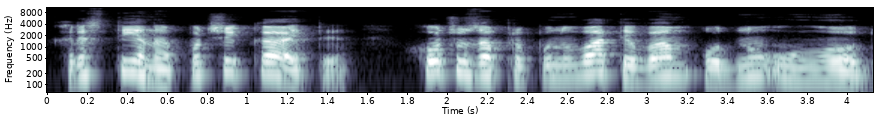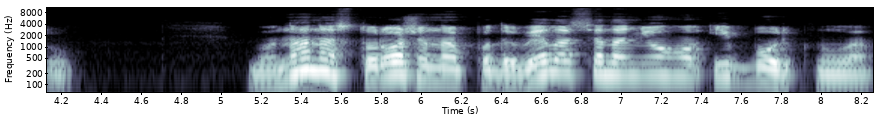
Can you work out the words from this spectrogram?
Христина, почекайте, хочу запропонувати вам одну угоду. Вона насторожено подивилася на нього і буркнула.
